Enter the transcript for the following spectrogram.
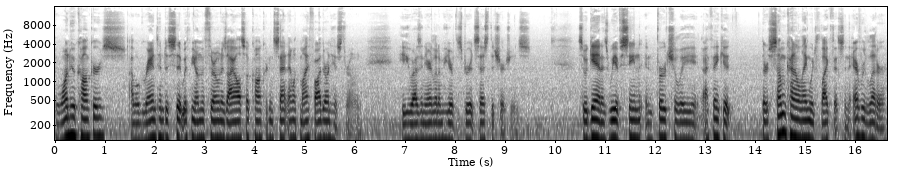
The one who conquers, I will grant him to sit with me on the throne as I also conquered and sat down with my Father on his throne. He who has an ear, let him hear what the Spirit says to the churches. So again, as we have seen in virtually, I think it there's some kind of language like this in every letter,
